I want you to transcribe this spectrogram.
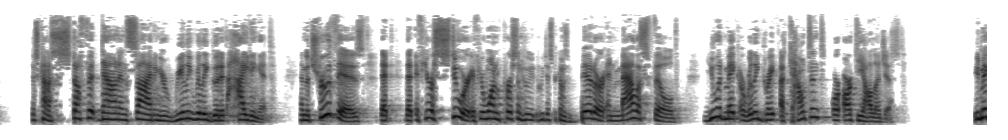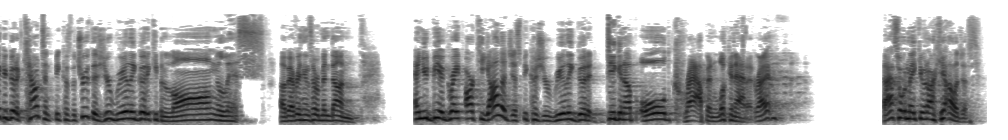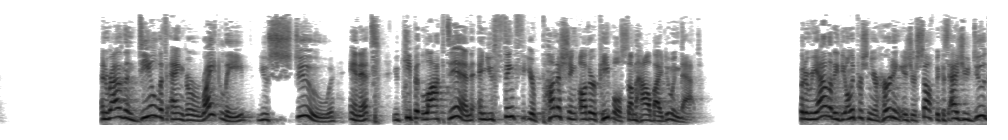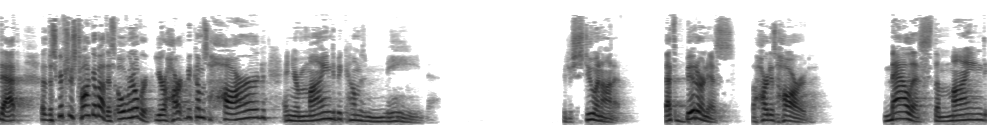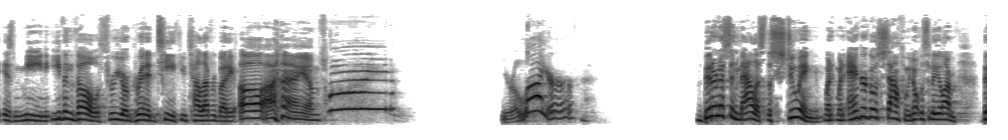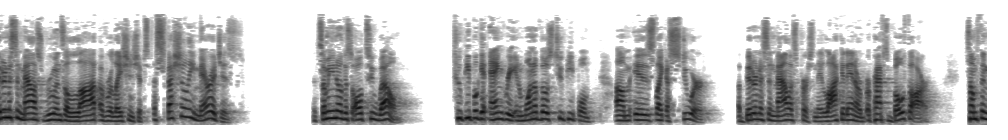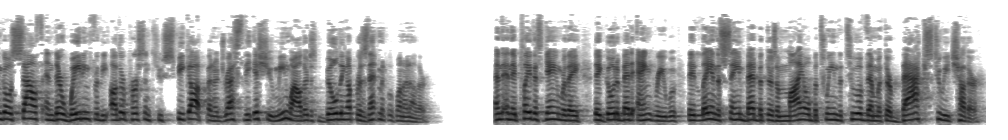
just kind of stuff it down inside and you're really, really good at hiding it. And the truth is that, that if you're a steward, if you're one person who, who just becomes bitter and malice filled, you would make a really great accountant or archaeologist. You'd make a good accountant because the truth is you're really good at keeping long lists of everything that's ever been done. And you'd be a great archaeologist because you're really good at digging up old crap and looking at it, right? That's what would make you an archaeologist. And rather than deal with anger rightly, you stew in it, you keep it locked in, and you think that you're punishing other people somehow by doing that. But in reality, the only person you're hurting is yourself because as you do that, uh, the scriptures talk about this over and over. Your heart becomes hard and your mind becomes mean but you're stewing on it. That's bitterness. The heart is hard. Malice, the mind is mean, even though through your gritted teeth you tell everybody, oh, I am fine. You're a liar. Bitterness and malice, the stewing, when, when anger goes south, when we don't listen to the alarm, bitterness and malice ruins a lot of relationships, especially marriages. And some of you know this all too well. Two people get angry, and one of those two people um, is like a stewer, a bitterness and malice person. They lock it in, or, or perhaps both are. Something goes south, and they're waiting for the other person to speak up and address the issue. Meanwhile, they're just building up resentment with one another. And, and they play this game where they, they go to bed angry. They lay in the same bed, but there's a mile between the two of them with their backs to each other.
